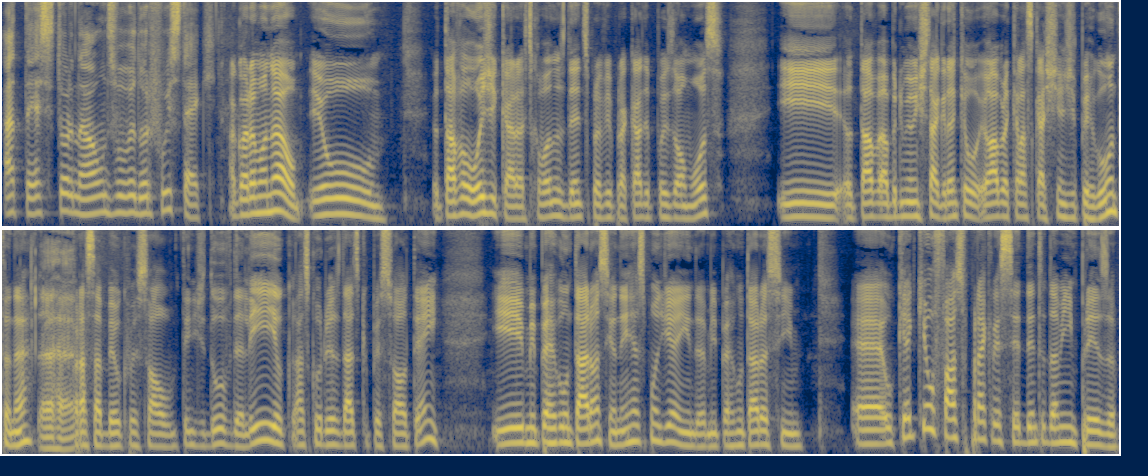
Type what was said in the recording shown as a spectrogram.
até se tornar um desenvolvedor full stack. Agora, Manuel, eu eu tava hoje, cara, escovando os dentes para vir para cá depois do almoço. E eu tava abri meu Instagram, que eu, eu abro aquelas caixinhas de pergunta, né? Uhum. Para saber o que o pessoal tem de dúvida ali, as curiosidades que o pessoal tem. E me perguntaram assim, eu nem respondi ainda, me perguntaram assim: é, o que é que eu faço para crescer dentro da minha empresa?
